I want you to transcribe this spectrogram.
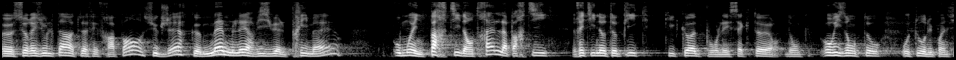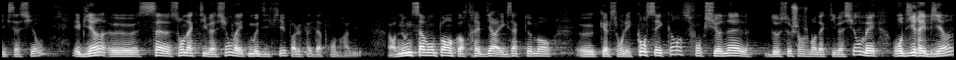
euh, ce résultat tout à fait frappant suggère que même l'air visuel primaire, au moins une partie d'entre elles, la partie rétinotopique qui code pour les secteurs donc horizontaux autour du point de fixation, eh bien, euh, son activation va être modifiée par le fait d'apprendre à lire. Alors nous ne savons pas encore très bien exactement euh, quelles sont les conséquences fonctionnelles de ce changement d'activation, mais on dirait bien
